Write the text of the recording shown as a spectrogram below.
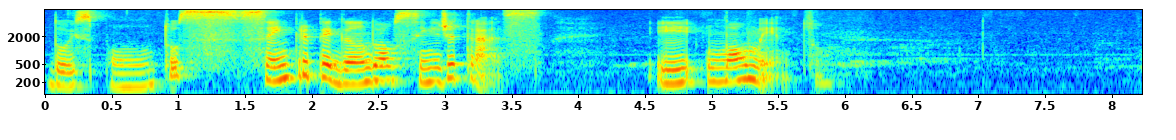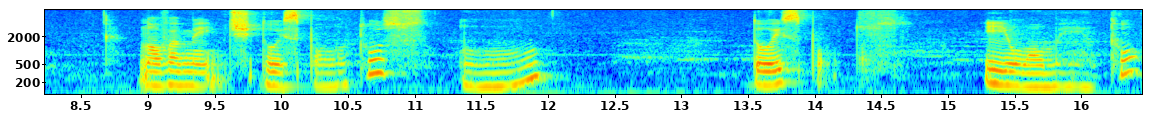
dois pontos, sempre pegando a alcinha de trás. E um aumento. Novamente, dois pontos, um, dois pontos e um aumento.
